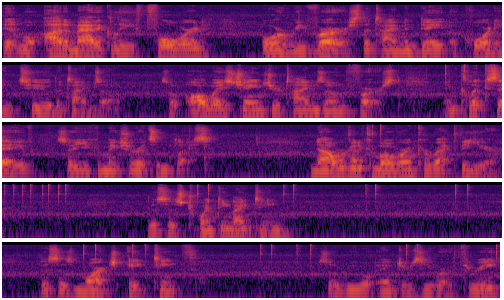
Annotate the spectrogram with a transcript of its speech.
it will automatically forward or reverse the time and date according to the time zone. So always change your time zone first and click save so you can make sure it's in place. Now we're going to come over and correct the year. This is 2019. This is March 18th. So we will enter 03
